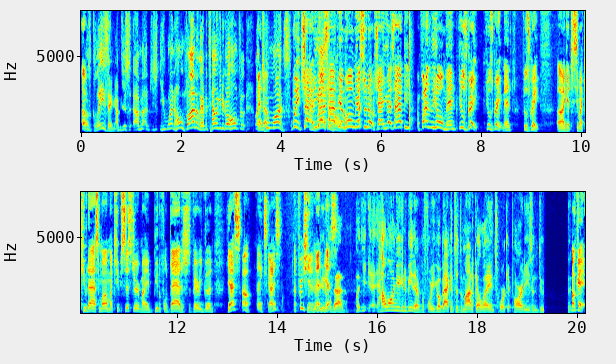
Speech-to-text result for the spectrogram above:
I Oh. was glazing. I'm just. I'm not just. You went home finally. I've been telling you to go home for I like know. two months. Wait, chat, I'm you guys glad you're happy I'm home? Yes or no? Chat, you guys happy? I'm finally home, man. Feels great. Feels great, man. Feels great. Uh, I get to see my cute ass mom, my cute sister, my beautiful dad. It's just very good. Yes? Oh, thanks, guys. I appreciate it, man. Beautiful yes. dad. But you, how long are you going to be there before you go back into demonic LA and twerk at parties and do? Okay,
